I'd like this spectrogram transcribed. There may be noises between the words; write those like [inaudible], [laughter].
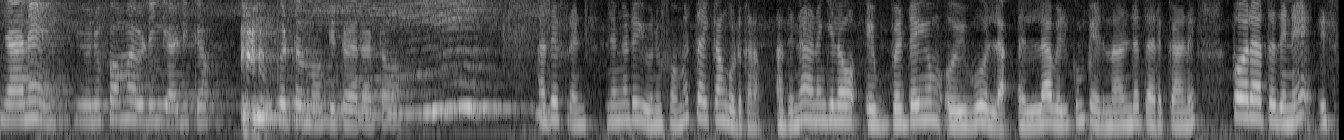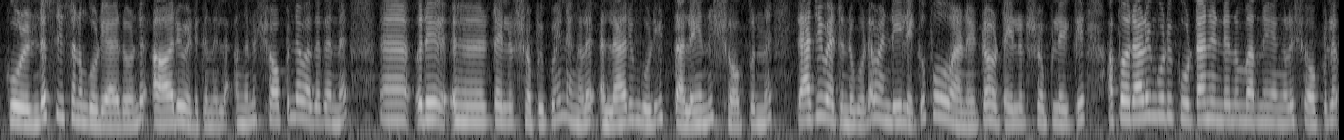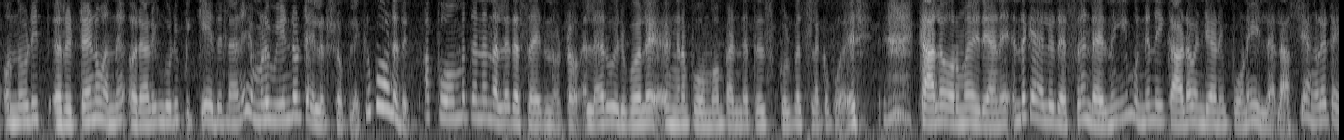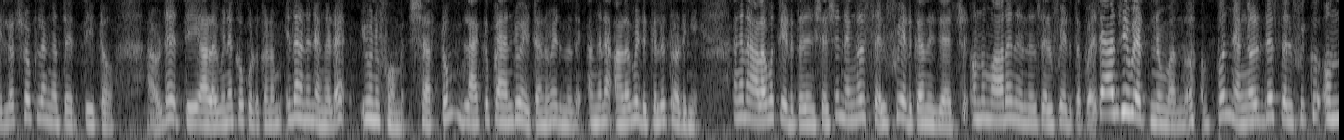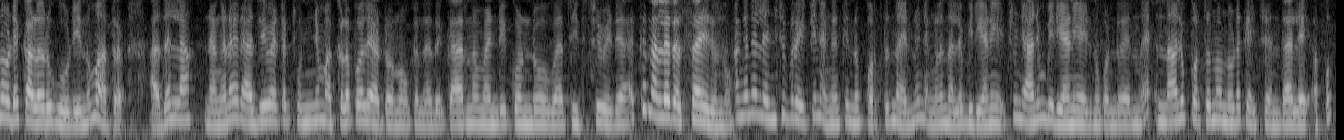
ഞാനേ യൂണിഫോം എവിടെയെങ്കിലും അടിക്കാം. [clears throat] കിട്ടും നോക്കിയിട്ട് വരാം കേട്ടോ അതെ ഫ്രണ്ട്സ് ഞങ്ങളുടെ യൂണിഫോം തയ്ക്കാൻ കൊടുക്കണം. അതിനാണെങ്കിലോ എവിടെയും ഒഴിവുമില്ല. എല്ലാവർക്കും പെരുന്നാളിന്റെ തിരക്കാണ്. പോരാത്തതിന് സ്കൂളിന്റെ സീസണും കൂടി ആയതുകൊണ്ട് ആരും എടുക്കുന്നില്ല. അങ്ങനെ ഷോപ്പിന്റെ വക തന്നെ ഒരു ടൈലർ ഷോപ്പിൽ പോയി ഞങ്ങൾ എല്ലാവരും കൂടി തലേന്ന് ഷോപ്പിൽ നിന്ന് രാജീവേട്ടന്റെ കൂടെ വണ്ടിയിലേക്ക് പോവുകയാണ് കേട്ടോ. ടൈലർ ഷോപ്പിലേക്ക് അപ്പോൾ ഒരാളും കൂടി കൂട്ടാനുണ്ടെന്നും പറഞ്ഞ് ഞങ്ങൾ ഷോപ്പിൽ ഒന്നുകൂടി റിട്ടേൺ വന്ന് ഒരാളും കൂടി പിക്ക് ചെയ്തിട്ടാണ് നമ്മൾ വീണ്ടും ടൈലർ ഷോപ്പിലേക്ക് പോകുന്നത് ആ പോകുമ്പോൾ തന്നെ നല്ല രസമായിരുന്നു കേട്ടോ. എല്ലാവരും ഒരുപോലെ ഇങ്ങനെ പോകുമ്പോൾ പണ്ടത്തെ സ്കൂൾ ബസ്സിലൊക്കെ പോയത് കാലം ഓർമ്മ വരികയാണ്. എന്തൊക്കെയായാലും രസം ഉണ്ടായിരുന്നു. ഈ മുന്നേ നീ കാട വണ്ടിയാണെങ്കിൽ പോണേ ഇല്ല. ലാസ്റ്റ് ഞങ്ങൾ ടൈലർ ഷോപ്പിൽ അങ്ങനത്തെ എത്തിയിട്ടോ അവിടെ എത്തി അളവിനൊക്കെ കൊടുക്കണം. ഇതാണ് ഞങ്ങളുടെ യൂണിഫോം ഷർട്ടും ബ്ലാക്ക് പാന്റും ആയിട്ടാണ് വരുന്നത്. അങ്ങനെ അളവെടുക്കൽ തുടങ്ങി. അങ്ങനെ അളവൊക്കെ എടുത്തതിന് ശേഷം ഞങ്ങൾ സെൽഫി എടുക്കാമെന്ന് വിചാരിച്ച് ഒന്ന് മാറി നിന്ന് സെൽഫി എടുത്തപ്പോൾ രാജീവേട്ടനും വന്നു. അപ്പം ഞങ്ങളുടെ സെൽഫിക്ക് ഒന്നുകൂടെ കളർ കൂടിയെന്ന് മാത്രം. അതല്ല ഞങ്ങളുടെ രാജീവേട്ടൻ കുഞ്ഞു മക്കളെ പോലെ ആട്ടോ നോക്കുന്നത്. കാരണം വണ്ടി കൊണ്ടുപോവുക തിരിച്ചു വിടുക ഒക്കെ നല്ല രസമായിരുന്നു അങ്ങനെ ലഞ്ച് ബ്രേക്ക് ഞങ്ങൾക്ക് ഇന്ന് പുറത്തുനിന്നായിരുന്നു. ഞങ്ങൾ നല്ല ബിരിയാണി കഴിച്ചു. ഞാനും ബിരിയാണി ആയിരുന്നു കൊണ്ടുവരുന്നത് എന്നാലും പുറത്തുനിന്ന് ഒന്നുകൂടെ കഴിച്ചു എന്തായാലേ അപ്പോൾ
